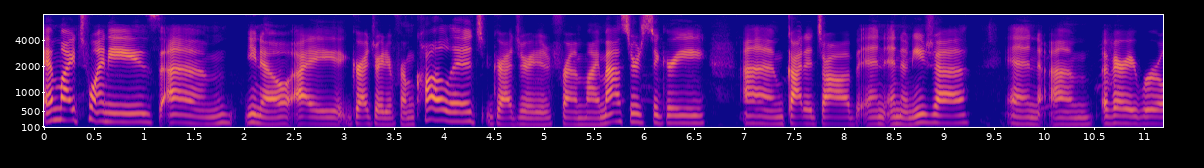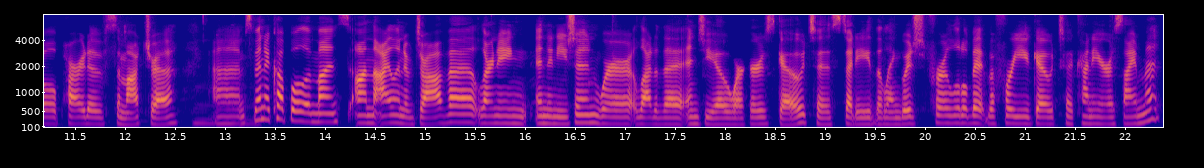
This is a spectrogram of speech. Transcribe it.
in my 20s, um, you know, I graduated from college, graduated from my master's degree, um, got a job in Indonesia in um, a very rural part of Sumatra. Um, spent a couple of months on the island of Java learning Indonesian, where a lot of the NGO workers go to study the language for a little bit before you go to kind of your assignment.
